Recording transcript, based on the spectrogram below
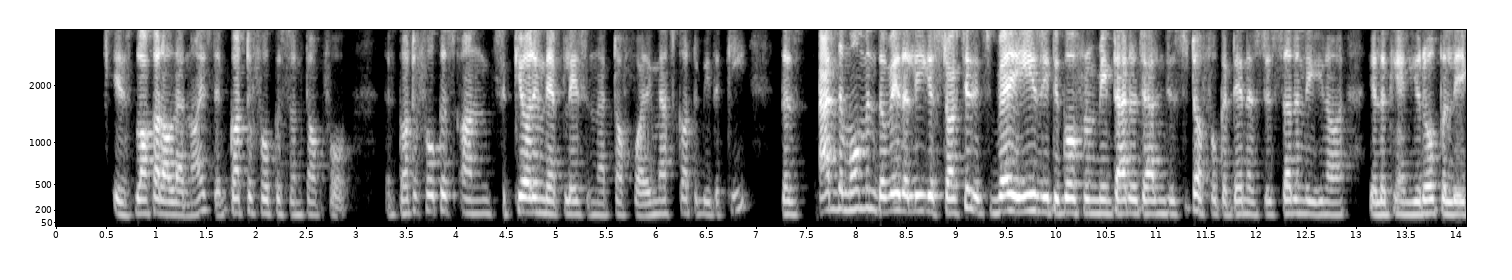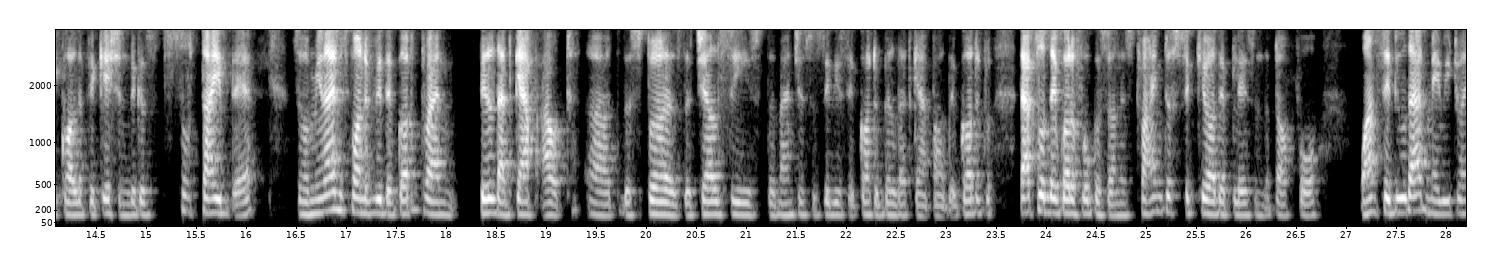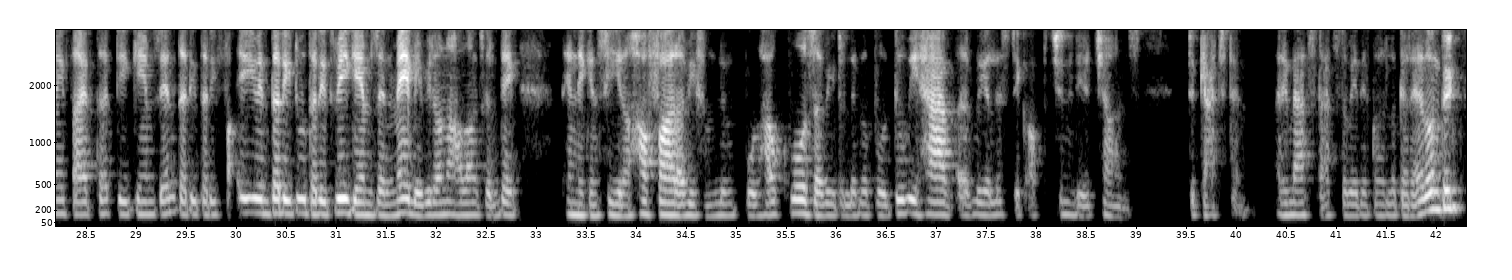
is block out all that noise. They've got to focus on top four. They've got to focus on securing their place in that top four. I think that's got to be the key. Because at the moment, the way the league is structured, it's very easy to go from being title challenges to top four contenders to suddenly, you know, you're looking at Europa League qualification because it's so tight there. So from United's point of view, they've got to try and build that gap out uh, to the Spurs, the Chelseas, the Manchester Cities. They've got to build that gap out. They've got to. That's what they've got to focus on is trying to secure their place in the top four once they do that, maybe 25, 30 games in, 30, 35, even 32, 33 games in, maybe we don't know how long it's going to take. Then they can see, you know, how far are we from Liverpool? How close are we to Liverpool? Do we have a realistic opportunity, a chance to catch them? I think that's that's the way they've got to look at it. I don't think,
